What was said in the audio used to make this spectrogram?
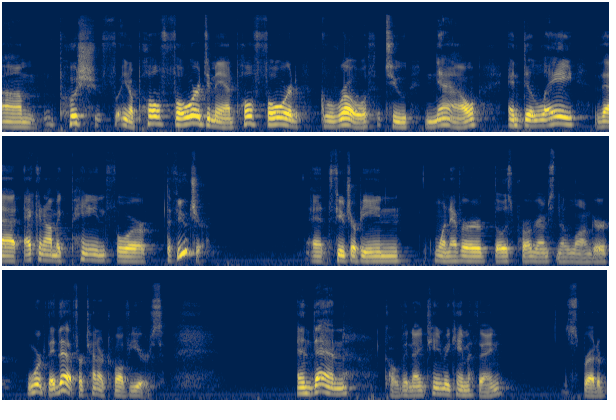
um, push, you know, pull forward demand, pull forward growth to now, and delay that economic pain for the future. And future being whenever those programs no longer work. They did that for 10 or 12 years. And then COVID 19 became a thing, spread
